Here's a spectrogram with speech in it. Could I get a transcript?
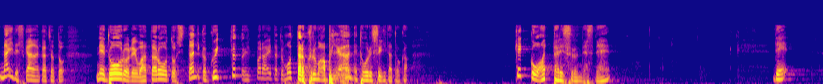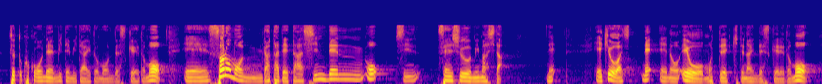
ないですか？なんかちょっとね道路で渡ろうとして何かグイッちょっと引っ張られたと思ったら車がピューンって通り過ぎたとか。結構あったりするんですね。でちょっとここをね見てみたいと思うんですけれども、えー、ソロモンが建てた神殿を先週見ました、ね。えー、今日はね、え、の絵を持ってきてないんですけれども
